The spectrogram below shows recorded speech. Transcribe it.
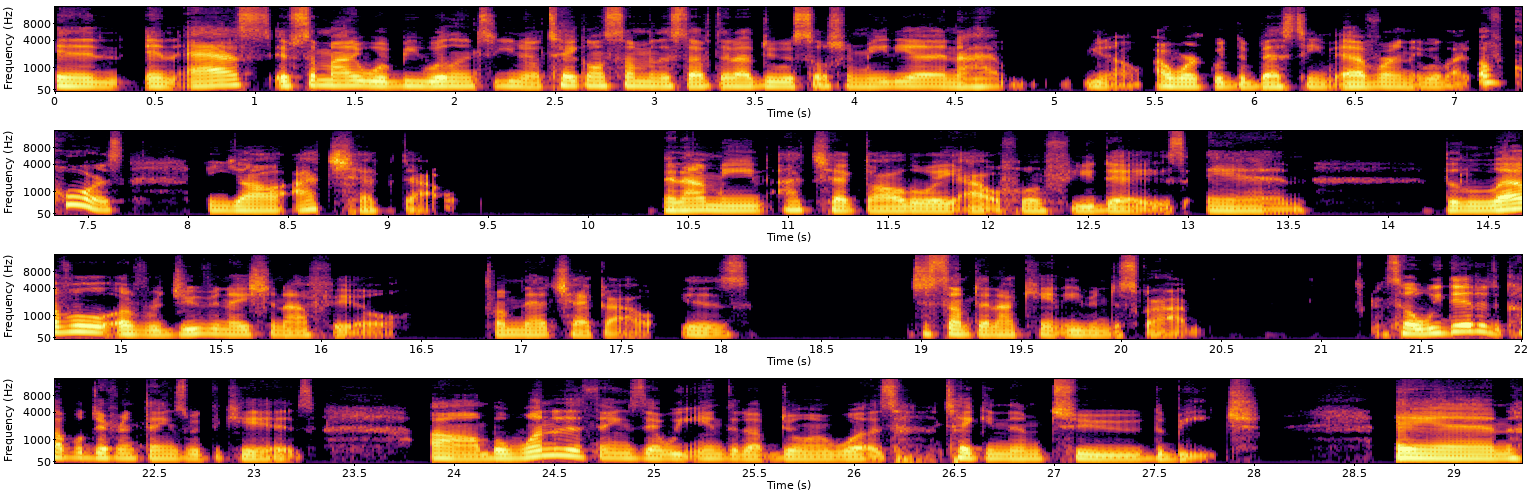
and and asked if somebody would be willing to, you know, take on some of the stuff that I do with social media. And I have, you know, I work with the best team ever. And they were like, of course. And y'all, I checked out. And I mean, I checked all the way out for a few days. And the level of rejuvenation I feel from that checkout is just something I can't even describe. So we did a couple different things with the kids. Um, but one of the things that we ended up doing was taking them to the beach. And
